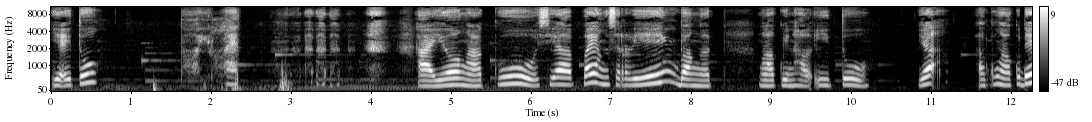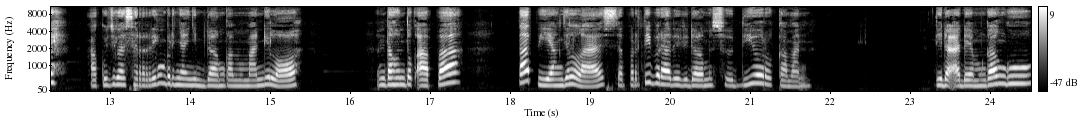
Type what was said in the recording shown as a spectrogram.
yaitu toilet. Ayo ngaku, siapa yang sering banget ngelakuin hal itu? Ya, aku ngaku deh, aku juga sering bernyanyi di dalam kamar mandi loh. Entah untuk apa, tapi yang jelas seperti berada di dalam studio rekaman. Tidak ada yang mengganggu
